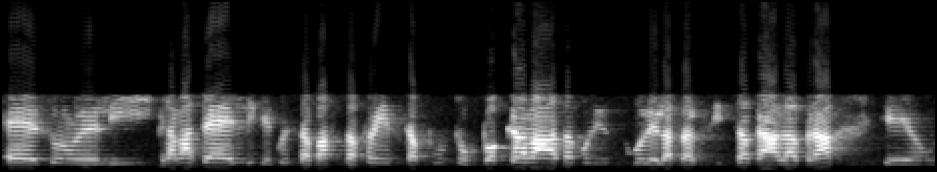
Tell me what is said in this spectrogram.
eh, sono i cavatelli, che è questa pasta fresca appunto un po' cavata con il sugo della salsiccia calabra, che è un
